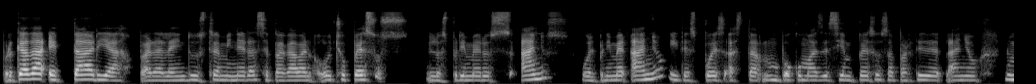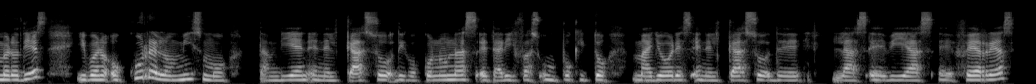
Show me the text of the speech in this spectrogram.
por cada hectárea para la industria minera se pagaban 8 pesos en los primeros años o el primer año y después hasta un poco más de 100 pesos a partir del año número 10. Y bueno, ocurre lo mismo también en el caso, digo, con unas eh, tarifas un poquito mayores en el caso de las eh, vías eh, férreas,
